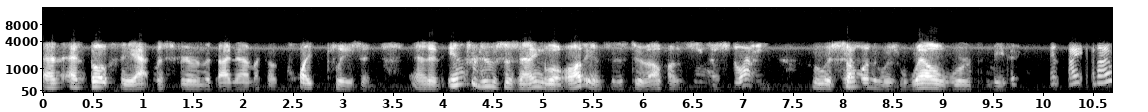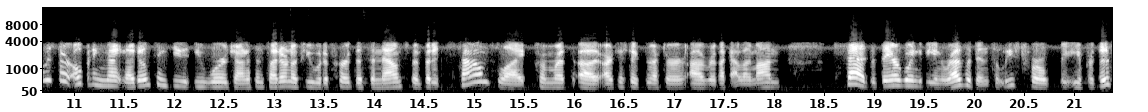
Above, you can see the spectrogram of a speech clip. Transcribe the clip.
and, and both the atmosphere and the dynamic are quite pleasing. And it introduces Anglo audiences to Alfonsina's story, who is someone who is well worth I and I was there opening night, and I don't think you you were, Jonathan. So I don't know if you would have heard this announcement, but it sounds like from uh, artistic director uh, Rebecca Aleman said that they are going to be in residence at least for for this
